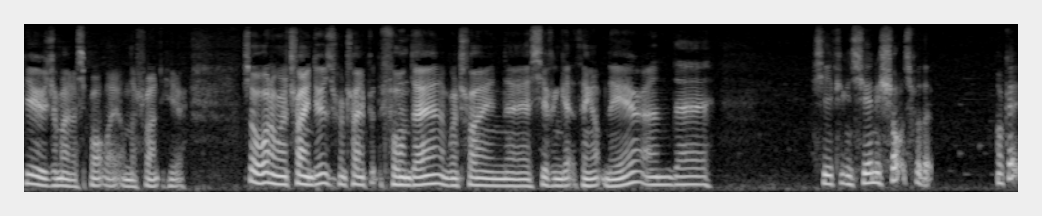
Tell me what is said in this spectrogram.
huge amount of spotlight on the front here. So what I'm going to try and do is I'm going to try and put the phone down. I'm going to try and uh, see if I can get the thing up in the air and uh, see if you can see any shots with it. Okay.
